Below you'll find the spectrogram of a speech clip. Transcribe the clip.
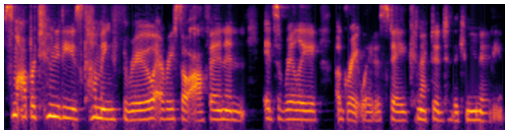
some opportunities coming through every so often, and it's really a great way to stay connected to the community.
